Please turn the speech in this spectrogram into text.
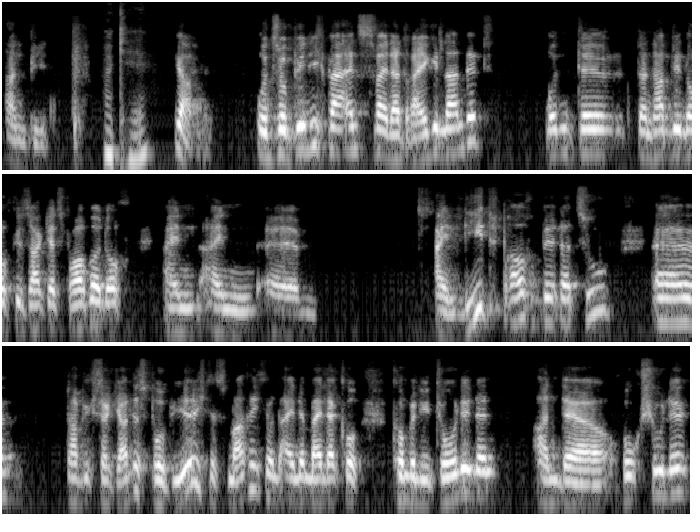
anbieten. Okay. Ja, und so bin ich bei 1, 2, 3 gelandet. Und äh, dann haben die noch gesagt, jetzt brauchen wir doch ein, ein, äh, ein Lied, brauchen wir dazu. Äh, da habe ich gesagt, ja, das probiere ich, das mache ich. Und eine meiner Ko Kommilitoninnen an der Hochschule,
